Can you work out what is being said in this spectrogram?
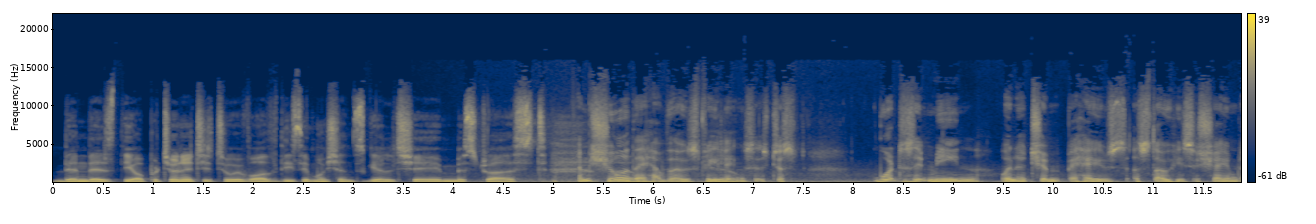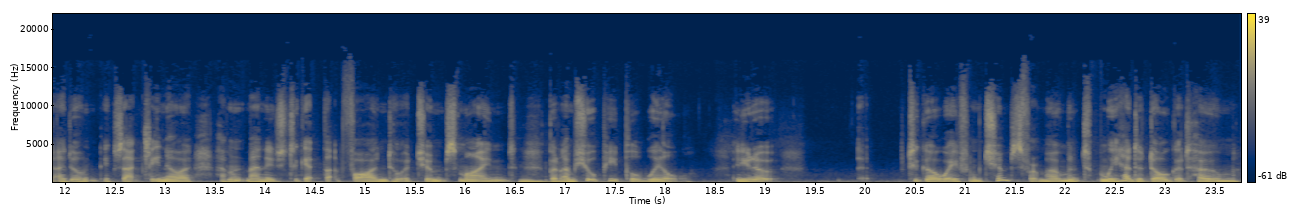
then there's the opportunity to evolve these emotions guilt, shame, mistrust. I'm sure they um, have those feelings. It's just what does it mean when a chimp behaves as though he's ashamed? I don't exactly know. I haven't managed to get that far into a chimp's mind, mm-hmm. but I'm sure people will. And you know, to go away from chimps for a moment, we had a dog at home,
